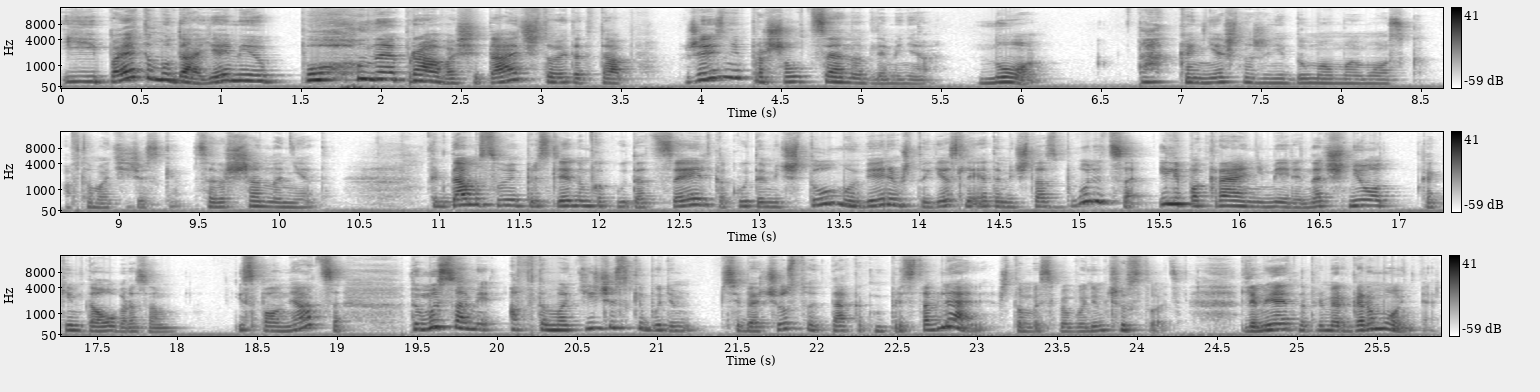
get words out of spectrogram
И поэтому, да, я имею полное право считать, что этот этап жизни прошел ценно для меня. Но так, конечно же, не думал мой мозг автоматически. Совершенно нет. Когда мы с вами преследуем какую-то цель, какую-то мечту, мы верим, что если эта мечта сбудется, или, по крайней мере, начнет каким-то образом исполняться, то мы с вами автоматически будем себя чувствовать так, как мы представляли, что мы себя будем чувствовать. Для меня это, например, гармония.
